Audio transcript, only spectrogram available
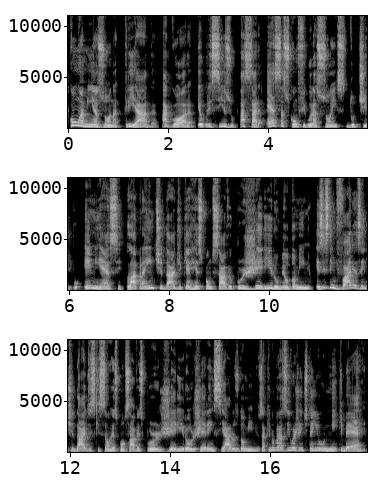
Com a minha zona criada, agora eu preciso passar essas configurações do tipo NS lá para a entidade que é responsável por gerir o meu domínio. Existem várias entidades que são responsáveis por gerir ou gerenciar os domínios. Aqui no Brasil a gente tem o NICBR,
